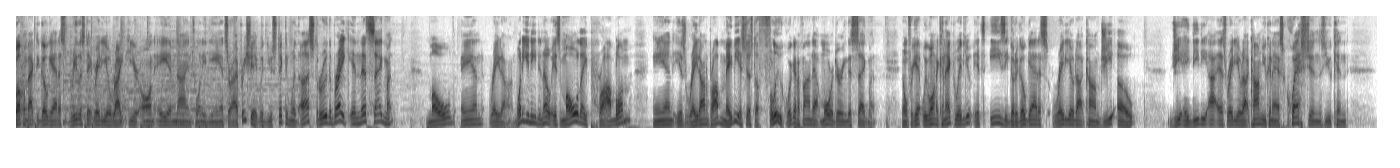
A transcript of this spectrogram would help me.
Welcome back to Go Gaddis Real Estate Radio right here on AM 920 The Answer. I appreciate with you sticking with us through the break in this segment mold and radon. What do you need to know? Is mold a problem and is radon a problem? Maybe it's just a fluke. We're going to find out more during this segment. Don't forget, we want to connect with you. It's easy. Go to gogaddisradio.com, G O G A D D I S radio.com. You can ask questions. You can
